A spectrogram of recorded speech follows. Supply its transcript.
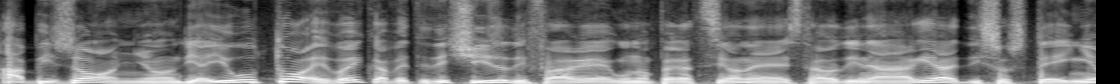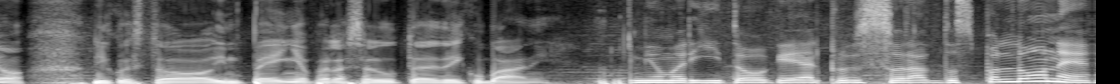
Ha bisogno di aiuto e voi avete deciso di fare un'operazione straordinaria di sostegno di questo impegno per la salute dei cubani. Mio marito, che è il professor Aldo Spallone,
